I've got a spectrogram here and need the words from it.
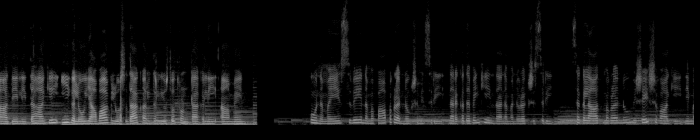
ಆದಿಯಲ್ಲಿದ್ದ ಹಾಗೆ ಈಗಲೂ, ಯಾವಾಗಲೂ, ಸದಾಕಾಲದಲ್ಲಿಯೂ ಸ್ತೋತ್ರ ಉಂಟಾಗಲಿ ಆಮೇನ್. ಓ ನಮ್ಮ ಯೇಸುವೆ, ನಮ್ಮ ಪಾಪಗಳನ್ನು ಕ್ಷಮಿಸಿರಿ, ನರಕದ ಬೆಂಕಿಯಿಂದ ನಮ್ಮನ್ನು ರಕ್ಷಿಸಿರಿ. ಸಕಲ ಆತ್ಮಗಳನ್ನು ವಿಶೇಷವಾಗಿ ನಿಮ್ಮ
